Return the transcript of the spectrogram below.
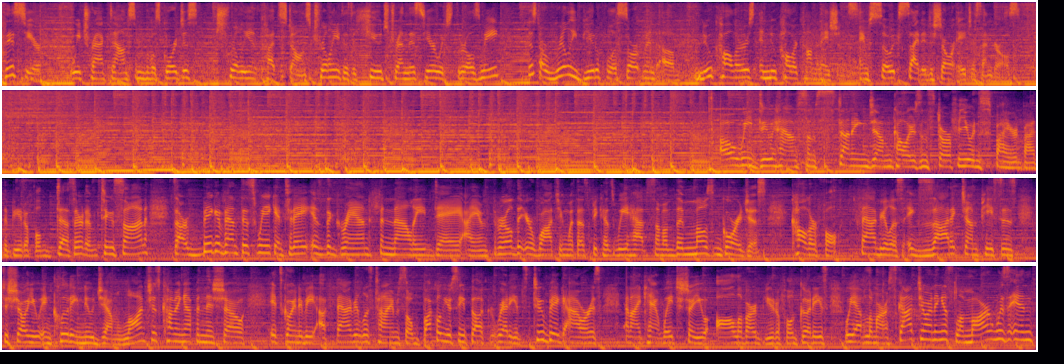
This year, we tracked down some of the most gorgeous trilliant cut stones. Trilliant is a huge trend this year, which thrills me. Just a really beautiful assortment of new colors and new color combinations. I'm so excited to show our HSN girls. Oh, we do have some stunning gem colors in store for you, inspired by the beautiful desert of Tucson. It's our big event this week, and today is the grand finale day. I am thrilled that you're watching with us because we have some of the most gorgeous, colorful, fabulous exotic gem pieces to show you, including new gem launches coming up in this show. It's going to be a fabulous time, so buckle your seatbelt ready. It's two big hours, and I can't wait to show you all of our beautiful goodies. We have Lemar Scott joining us. Lemar was in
